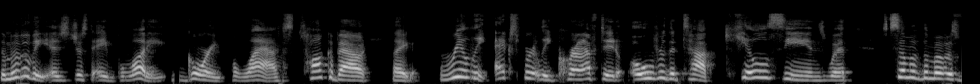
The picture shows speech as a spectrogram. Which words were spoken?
the movie is just a bloody, gory blast. Talk about like really expertly crafted over the top kill scenes with some of the most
